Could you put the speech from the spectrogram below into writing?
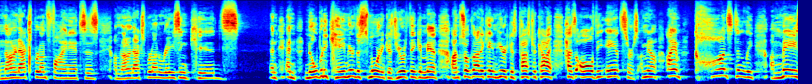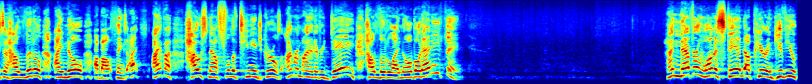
I'm not an expert on finances. I'm not an expert on raising kids. And, and nobody came here this morning because you were thinking, man, I'm so glad I came here because Pastor Kai has all the answers. I mean, I am constantly amazed at how little I know about things. I, I have a house now full of teenage girls. I'm reminded every day how little I know about anything. I never want to stand up here and give you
